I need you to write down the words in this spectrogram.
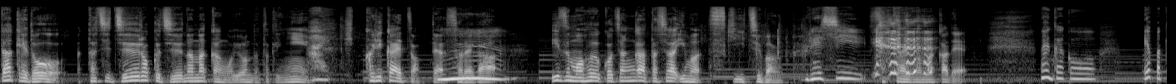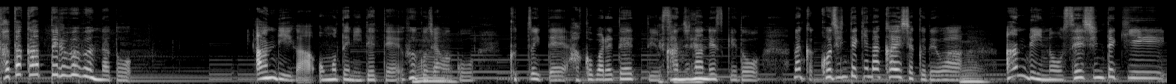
だけど私1617巻を読んだ時にはい。ひっくり返っちゃってそれが。うん。出雲風子ちゃんが私は今好き一番。嬉しい。世界の中で。なんかこうやっぱ戦ってる部分だとアンディが表に出て風子ちゃんはこう、くっついて運ばれてっていう感じなんですけどなんか個人的な解釈では、うん。アンディの精神的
